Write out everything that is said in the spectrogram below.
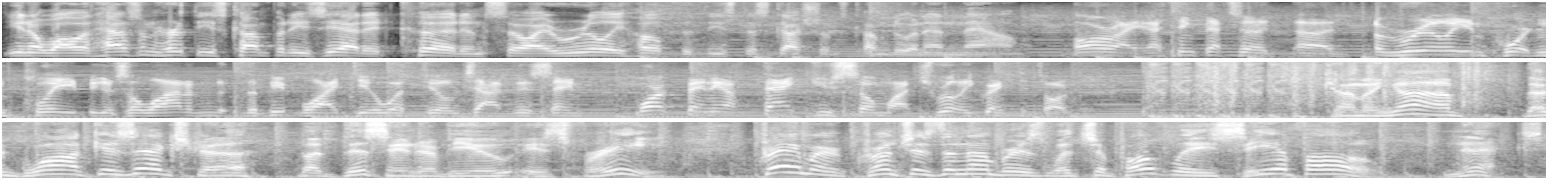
you know, while it hasn't hurt these companies yet, it could. And so I really hope that these discussions come to an end now. All right. I think that's a, a, a really important plea because a lot of the people I deal with feel exactly the same. Marc Benioff, thank you so much. Really great to talk to you. Coming up, the guac is extra, but this interview is free. Cramer crunches the numbers with Chipotle's CFO. Next.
